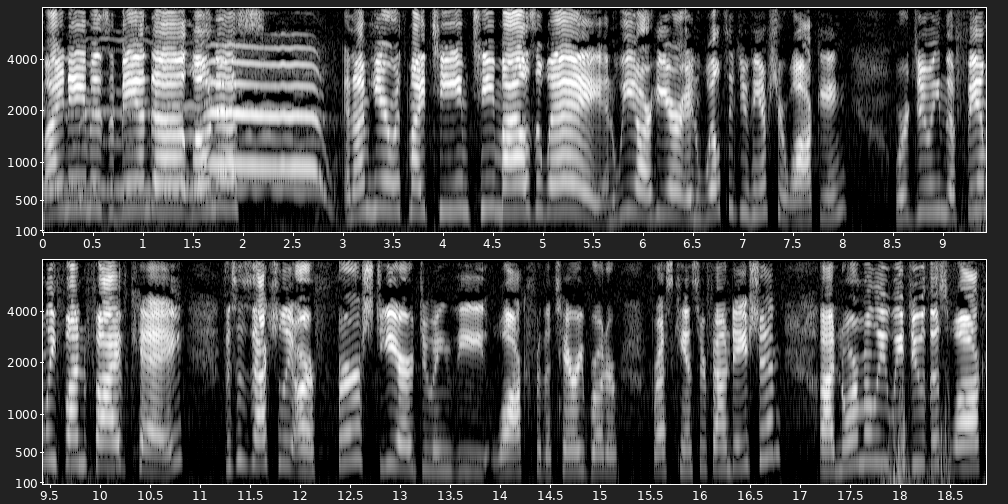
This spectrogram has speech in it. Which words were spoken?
My name is Amanda Lonis, and I'm here with my team, Team Miles Away, and we are here in Wilton, New Hampshire walking. We're doing the Family Fun 5K. This is actually our first year doing the walk for the Terri Brodeur Breast Cancer Foundation. Uh, normally we do this walk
